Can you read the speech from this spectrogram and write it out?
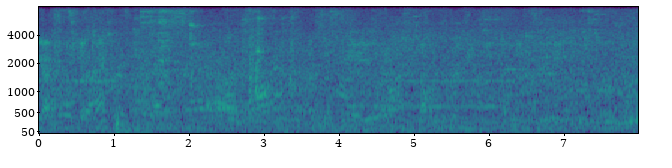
Yeah.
